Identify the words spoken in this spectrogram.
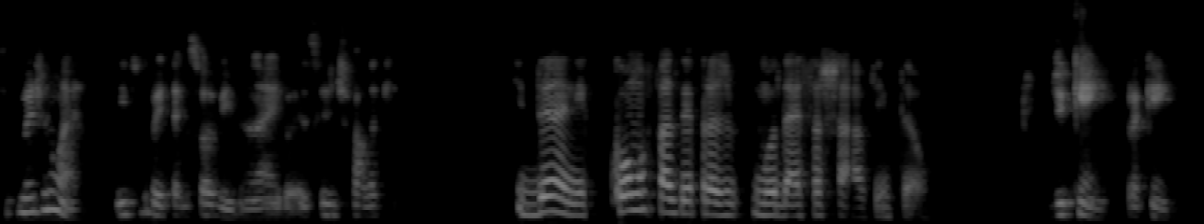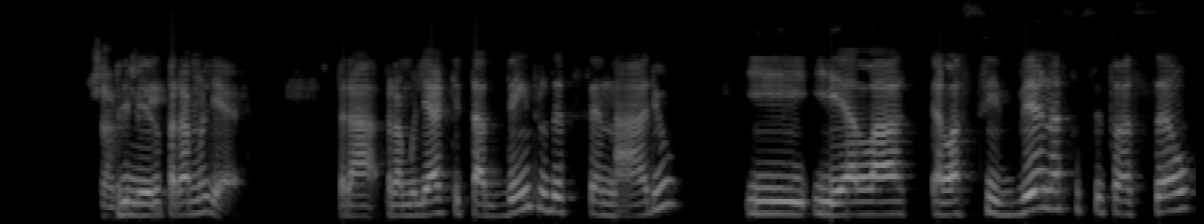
Simplesmente não é. E tudo bem, segue sua vida, né? É isso que a gente fala aqui. E Dani, como fazer para mudar essa chave, então? De quem? Para quem? Chave Primeiro para a mulher. Para a mulher que está dentro desse cenário e, e ela, ela se vê nessa situação,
